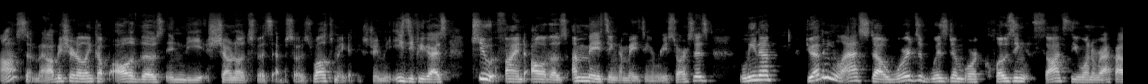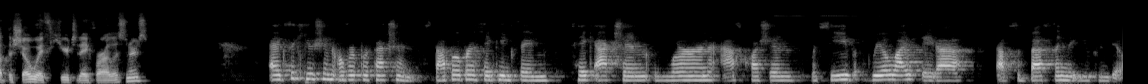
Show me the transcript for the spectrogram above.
Awesome. And I'll be sure to link up all of those in the show notes for this episode as well to make it extremely easy for you guys to find all of those amazing, amazing resources. Lena, do you have any last uh, words of wisdom or closing thoughts that you want to wrap out the show with here today for our listeners? Execution over perfection. Stop overthinking things, take action, learn, ask questions, receive real life data. That's the best thing that you can do.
